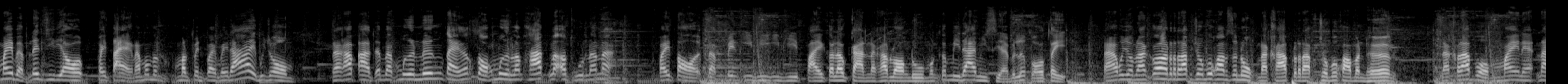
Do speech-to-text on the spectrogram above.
ไม่แบบเล่นทีเดียวไปแตกนะเพราะมันมันเป็นไปไม่ได้ผู้ชมนะครับอาจจะแบบหมื่นนึงแตกสักสองหมื่นแล้วพักแล้วเอาทุนนั้นอะไปต่อแบบเป็น EP EP ไปก็แล้วกันนะครับลองดูมันก็มีได้มีเสียเป็นเรื่องปกตินะผู้ชมนะก็รับชมเพื่อความสนุกนะครับรับชมเพื่อความบันเทิง นะครับผมไม่แนะน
